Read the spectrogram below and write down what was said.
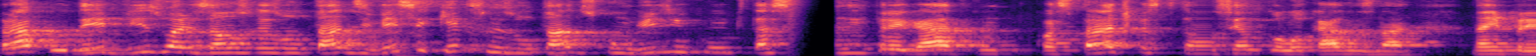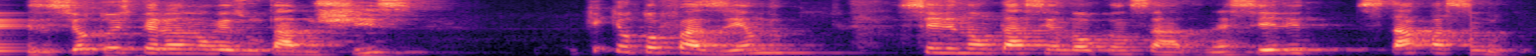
para poder visualizar os resultados e ver se aqueles resultados condizem com o que está sendo empregado, com, com, as práticas que estão sendo colocadas na, na empresa. Se eu estou esperando um resultado X, o que, que eu estou fazendo se ele não está sendo alcançado? Né? Se ele está passando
